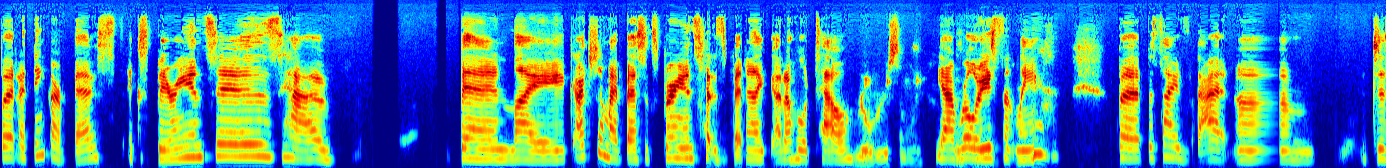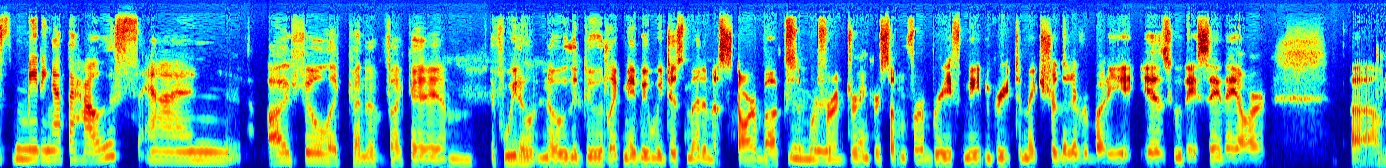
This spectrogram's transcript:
But I think our best experiences have been like actually my best experience has been like at a hotel. real recently. Yeah, real recently. But besides that, um, just meeting at the house and I feel like kind of like a um, if we don't know the dude, like maybe we just met him at Starbucks or for a drink or something for a brief meet and greet to make sure that everybody is who they say they are. Um,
